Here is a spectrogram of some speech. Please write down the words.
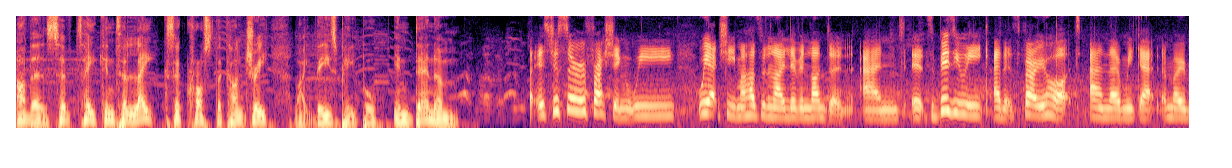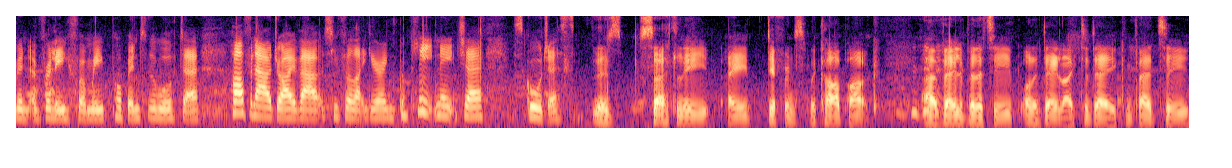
others have taken to lakes across the country, like these people in Denham. It's just so refreshing. We we actually, my husband and I live in London, and it's a busy week and it's very hot. And then we get a moment of relief when we pop into the water. Half an hour drive out, you feel like you're in complete nature. It's gorgeous. There's certainly a difference in the car park uh, availability on a day like today compared to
